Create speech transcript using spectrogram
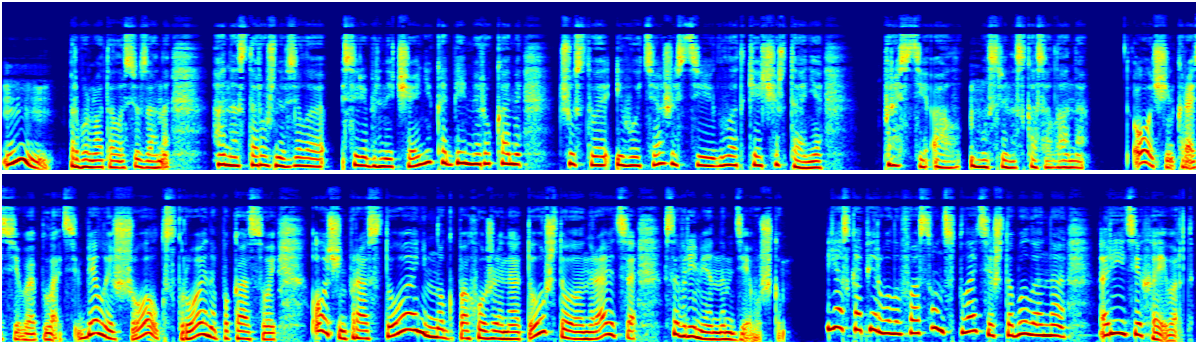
«М-м», пробормотала Сюзанна. Она осторожно взяла серебряный чайник обеими руками, чувствуя его тяжесть и гладкие очертания. «Прости, Ал», — мысленно сказала она. «Очень красивое платье. Белый шелк, скроено по косой. Очень простое, немного похожее на то, что нравится современным девушкам. Я скопировала фасон с платья, что было на Рите Хейвард.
